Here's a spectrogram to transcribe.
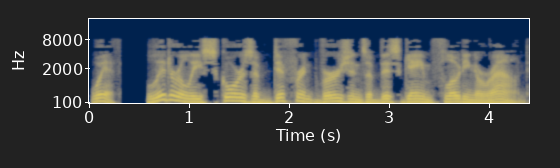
With literally scores of different versions of this game floating around.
